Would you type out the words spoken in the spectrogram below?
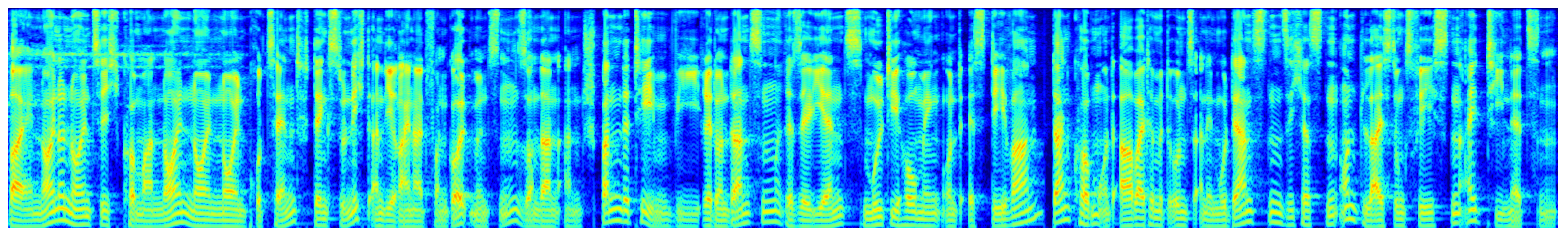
Bei 99,999% denkst du nicht an die Reinheit von Goldmünzen, sondern an spannende Themen wie Redundanzen, Resilienz, Multihoming und SD-WAN? Dann komm und arbeite mit uns an den modernsten, sichersten und leistungsfähigsten IT-Netzen.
